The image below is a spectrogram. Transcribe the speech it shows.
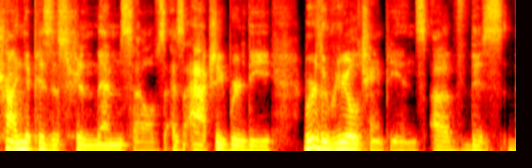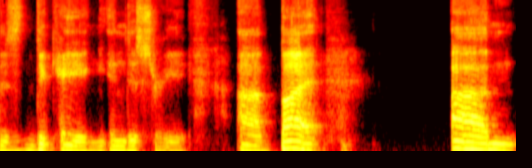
trying to position themselves as actually we're the we're the real champions of this this decaying industry. Uh, but um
